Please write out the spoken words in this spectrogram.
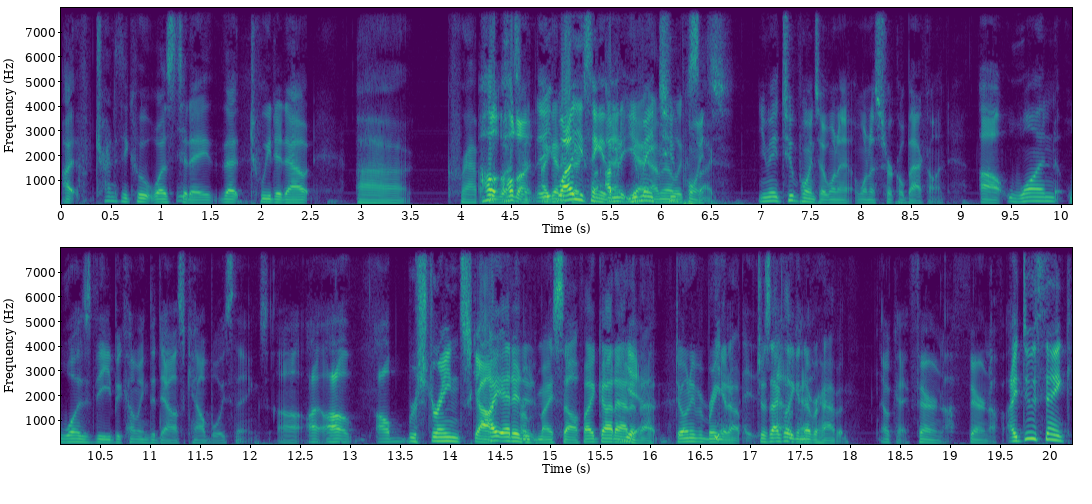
I, am trying to think who it was today that tweeted out. Uh, crap. Hold, hold on. Why check you thinking that, I'm- you yeah, made two look aside. points. You made two points. I want to want to circle back on. Uh, one was the becoming the Dallas Cowboys things. Uh, I, I'll I'll restrain Scott. I edited from- myself. I got out of that. Don't even bring it up. Just act like it never happened. Okay, fair enough. Fair enough. I do think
